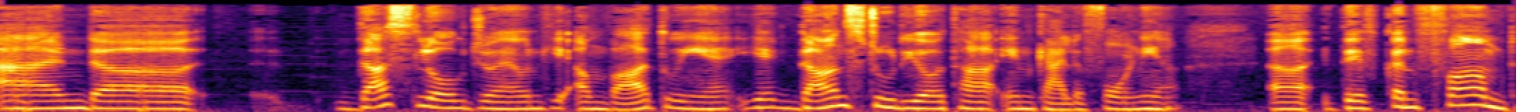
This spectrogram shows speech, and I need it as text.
एंड दस लोग जो है, उनकी अमवात हुई हैं। ये डांस स्टूडियो था in California they've confirmed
